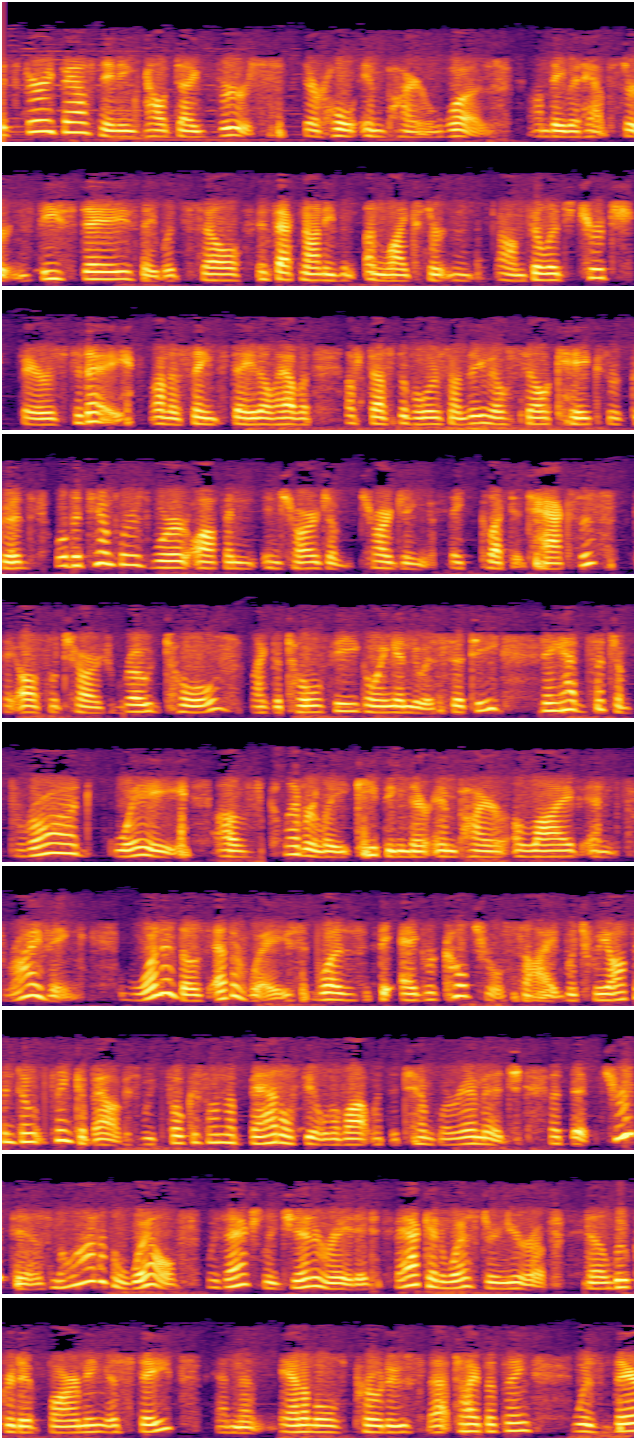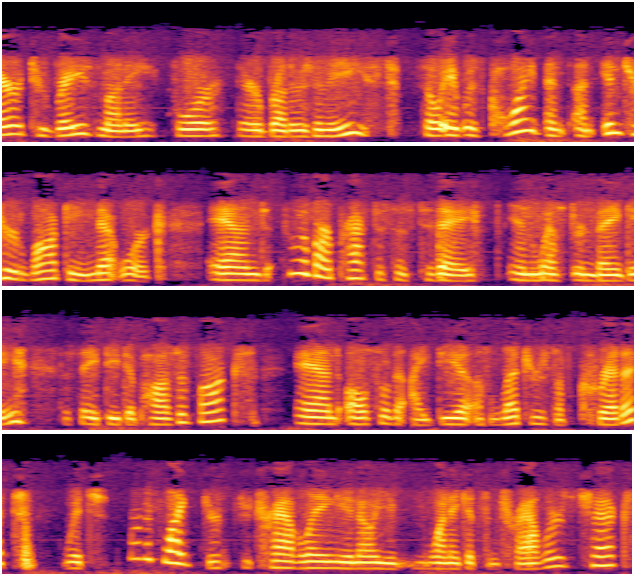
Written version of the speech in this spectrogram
it's very fascinating how diverse their whole empire was. Um, they would have certain feast days. They would sell, in fact, not even unlike certain um, village church fairs today. On a saint's day, they'll have a, a festival or something. They'll sell cakes or goods. Well, the Templars were often in charge of charging. They collected taxes. They also charged road tolls, like the toll fee going into a city. They had such a broad way of cleverly keeping their empire alive and thriving. One of those other ways was the agricultural side, which we often don't think about because we focus on the battlefield a lot with the Templar image. But the truth is, a lot of the wealth was actually generated back in Western Europe. The lucrative farming estates and the animals, produce, that type of thing, was there to raise money for their brothers in the East. So it was quite an, an interlocking network. And two of our practices today in Western banking, the safety deposit box and also the idea of letters of credit, which sort of like you're, you're traveling, you know, you, you want to get some traveler's checks.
